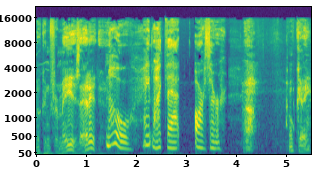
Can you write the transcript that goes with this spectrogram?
looking for me, is that it? No, ain't like that, Arthur. Ah, okay.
